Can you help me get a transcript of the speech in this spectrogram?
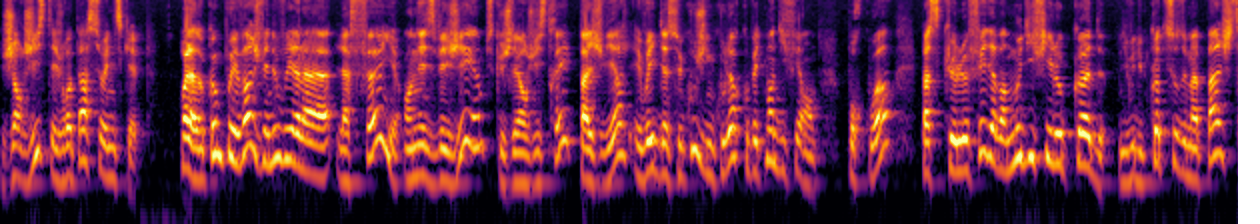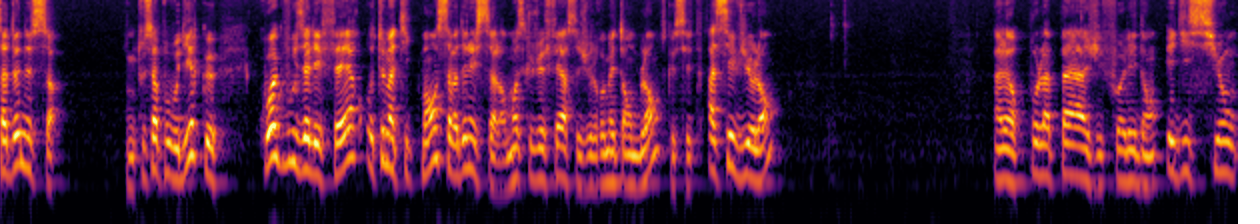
J'enregistre et je repars sur Inkscape. Voilà, donc comme vous pouvez voir, je viens d'ouvrir la, feuille en SVG, hein, puisque je l'ai enregistré, page vierge, et vous voyez que d'un seul coup, j'ai une couleur complètement différente. Pourquoi? Parce que le fait d'avoir modifié le code au niveau du code source de ma page, ça donne ça. Donc tout ça pour vous dire que quoi que vous allez faire, automatiquement, ça va donner ça. Alors moi, ce que je vais faire, c'est que je vais le remettre en blanc, parce que c'est assez violent. Alors, pour la page, il faut aller dans Édition.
